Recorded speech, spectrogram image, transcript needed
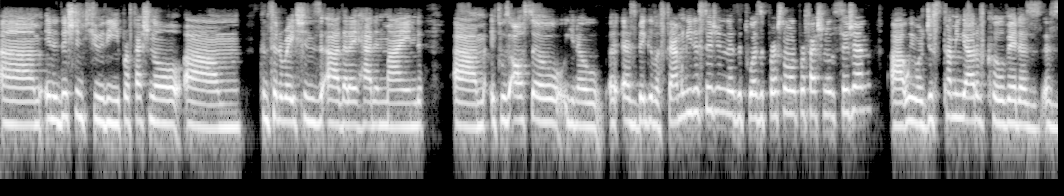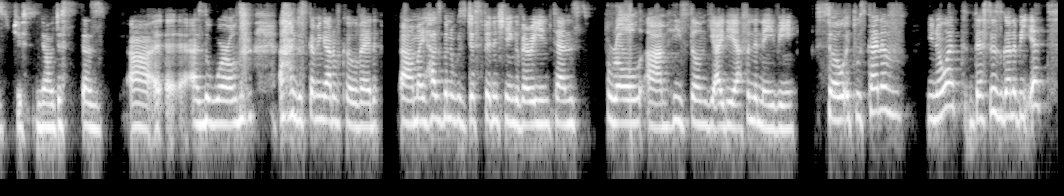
Um, in addition to the professional um, considerations uh, that I had in mind, um, it was also, you know, as big of a family decision as it was a personal or professional decision. Uh, we were just coming out of COVID as, as just, you know, just as uh, as the world, just coming out of COVID. Uh, my husband was just finishing a very intense role. Um, he's still in the IDF in the Navy. So it was kind of, you know what, this is going to be it.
